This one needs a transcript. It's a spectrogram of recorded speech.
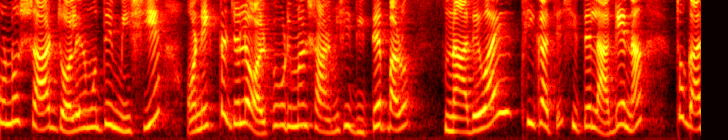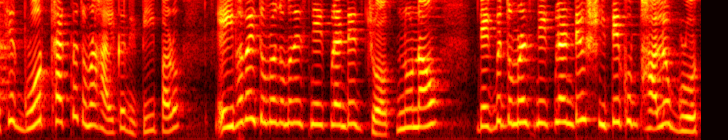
কোনো সার জলের মধ্যে মিশিয়ে অনেকটা জলে অল্প পরিমাণ সার মিশিয়ে দিতে পারো। না দেওয়াই ঠিক আছে, শীতে লাগে না, তো গাছের গ্রোথ থাকলে তোমরা হালকা দিতেই পারো। এইভাবেই তোমরা তোমাদের স্নেক প্ল্যান্টের যত্ন নাও। দেখবে তোমরা স্নেক প্ল্যান্টেও শীতে খুব ভালো গ্রোথ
